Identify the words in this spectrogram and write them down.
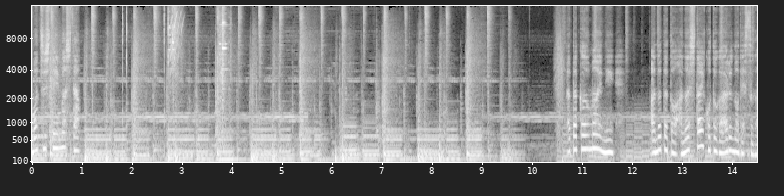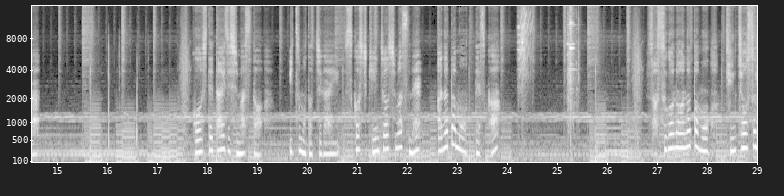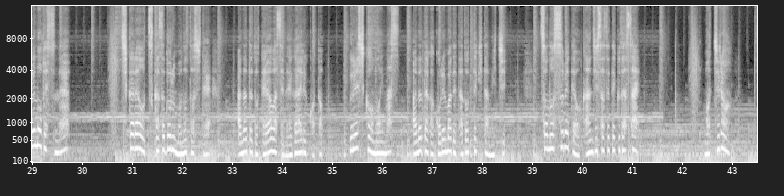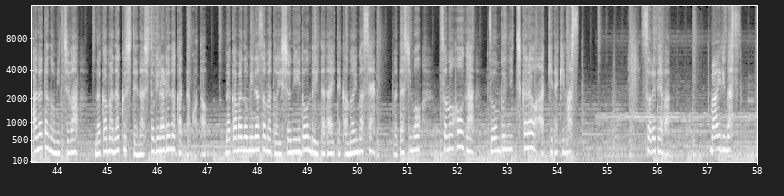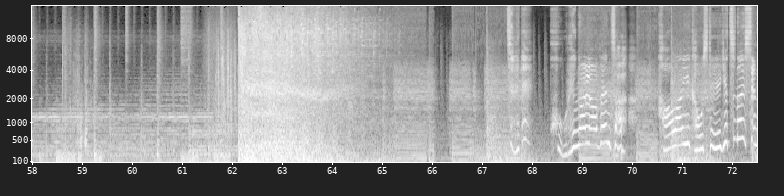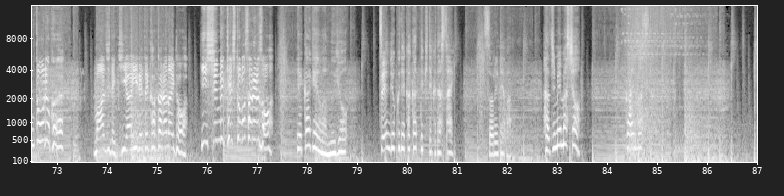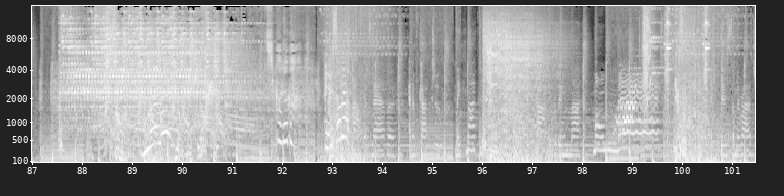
お待ちしていました。戦う前にあなたと話したいことがあるのですがこうして退治しますといつもと違い少し緊張しますね。あなたもですか？さすがのあなたも緊張するのですね。力を司る者としてあなたと手合わせ願えること。嬉しく思います。あなたがこれまで辿ってきた道。その全てを感じさせてください。もちろんあなたの道は仲間なくして成し遂げられなかったこと。仲間の皆様と一緒に挑んでいただいて構いません。私もその方が存分に力を発揮できます。それでは参ります。これがラベンザ可愛い顔してえげつない戦闘力。マジで気合い入れてかからないと一瞬で消し飛ばされるぞ。手加減は無用。全力でかかってきてください。それでは始めましょう。買います。力がペルソナ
